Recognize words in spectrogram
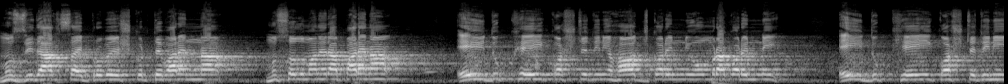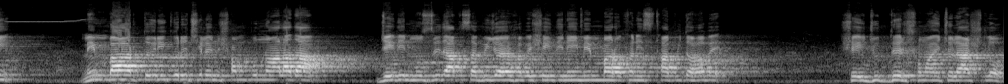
মসজিদে আকসায় প্রবেশ করতে পারেন না। মুসলমানেরা পারে না। এই দুঃখে, এই কষ্টে তিনি হজ করেননি ওমরা করেননি। এই দুঃখে, এই কষ্টে তিনি মেম্বার তৈরি করেছিলেন সম্পূর্ণ আলাদা। যেই দিন মসজিদ আকসা বিজয় হবে, সেই দিন এই মেম্বার ওখানে স্থাপিত হবে। সেই যুদ্ধের সময় চলে আসলো।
